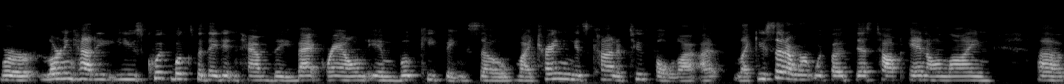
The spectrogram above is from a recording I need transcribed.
were learning how to use QuickBooks, but they didn't have the background in bookkeeping. So my training is kind of twofold. I, I like you said, I work with both desktop and online uh,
